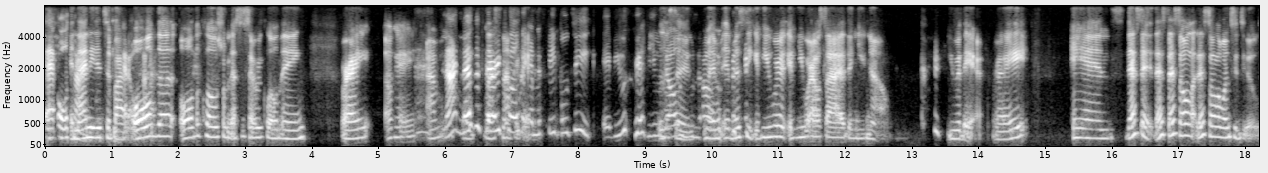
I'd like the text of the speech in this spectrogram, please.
At all times. And I needed to buy all, all the all the clothes from necessary clothing, right? Okay, I'm not like, necessary clothing at Mystique Boutique. If you if you Listen, know, you know. Mystique, if you were if you were outside, then you know you were there, right? And that's it. That's that's all that's all I want to do.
